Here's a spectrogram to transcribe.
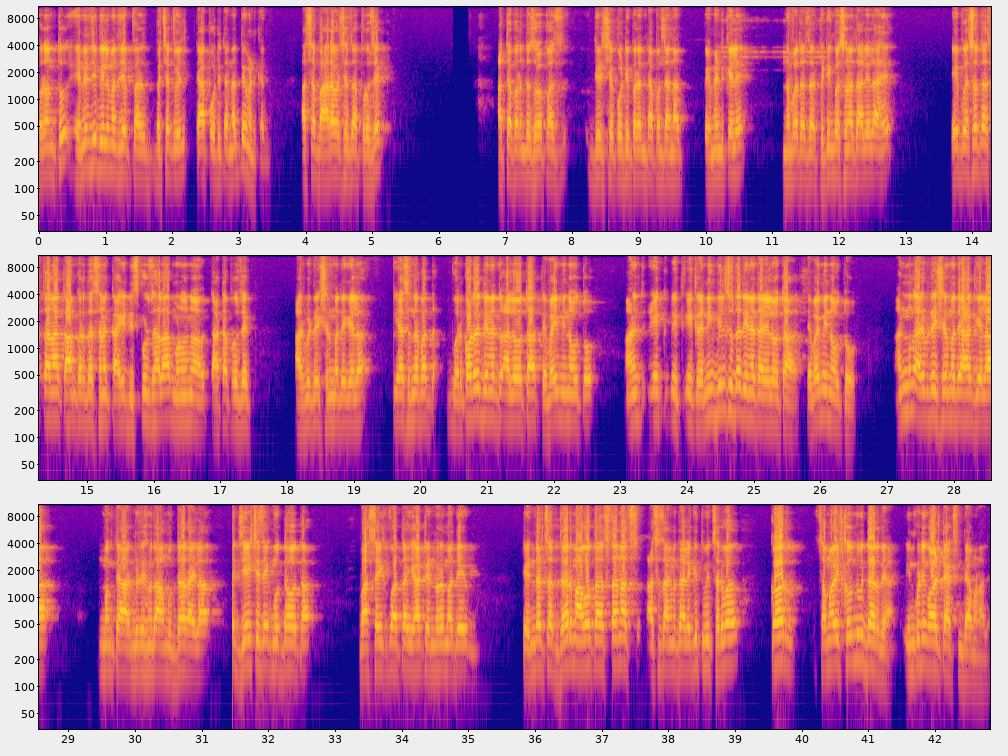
परंतु एनर्जी बिलमध्ये जे बचत होईल त्या पोटी त्यांना पेमेंट करणं. असा बारा वर्षाचा प्रोजेक्ट आतापर्यंत जवळपास दीडशे कोटीपर्यंत आपण त्यांना पेमेंट केले. नव्वद हजार फिटिंग बसवण्यात आलेलं आहे. हे बसवत असताना काम करत असताना काही डिस्प्यूट झाला म्हणून टाटा प्रोजेक्ट आर्बिट्रेशनमध्ये गेलं. या संदर्भात वर्क ऑर्डर देण्यात आलं होता तेव्हाही मी नव्हतो. आणि एक एक एक रनिंग बिल सुद्धा देण्यात आलेला होता तेव्हाही मी नव्हतो. आणि मग आर्बिट्रेशनमध्ये हा गेला. मग त्या आर्बिट्रेशनमध्ये हा मुद्दा राहिला. जीएसटीचा एक मुद्दा होता. वास्तविक पाहता ह्या टेंडरमध्ये टेंडरचा दर मागवता असतानाच असं सांगण्यात आलं की तुम्ही सर्व कर समावेश करून तुम्ही दर द्या इन्क्लुडिंग ऑल टॅक्स द्या म्हणाले.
